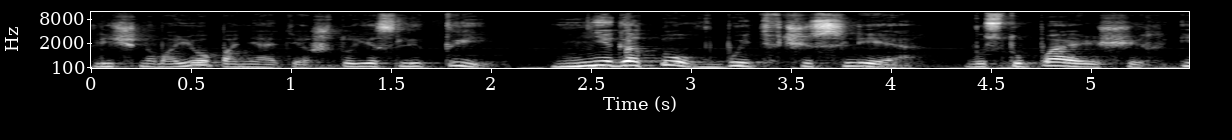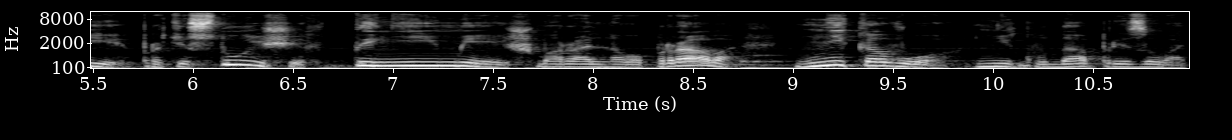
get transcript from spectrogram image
Лично мое понятие, что если ты не готов быть в числе выступающих и протестующих, ты не имеешь морального права никого никуда призывать.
